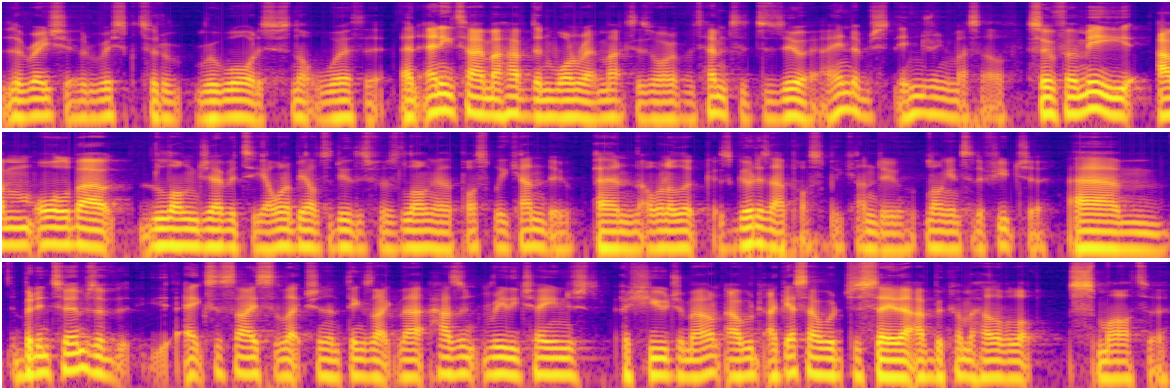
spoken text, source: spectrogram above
The ratio of risk to the reward is just not worth it. And anytime I have done one rep maxes or I've attempted to do it, I end up just injuring myself. So for me, I'm all about longevity. I want to be able to do this for as long as I possibly can do, and I want to look as good as I possibly can do long into the future. Um, but in terms of exercise selection and things like that, hasn't really changed a huge amount. I would, I guess, I would just say that I've become a hell of a lot smarter.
